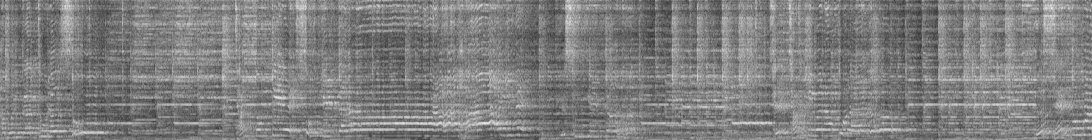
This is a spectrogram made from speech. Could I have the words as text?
누가 볼까 두렵소. 장독 뒤에 숨길까? 이내 뒤에 숨길까? 새 장비바람 불어도 그 새 눈물을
